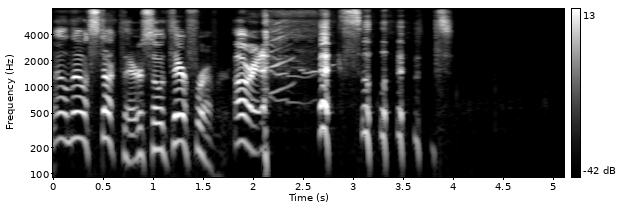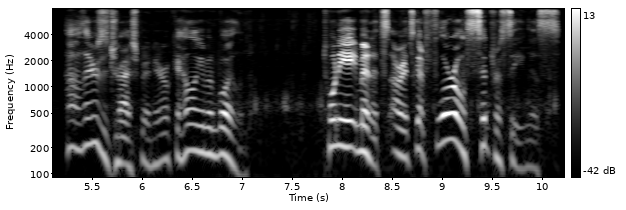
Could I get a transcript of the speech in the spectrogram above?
Well, now it's stuck there, so it's there forever. All right. Excellent. Oh, there's a trash bin here. Okay, how long have you been boiling? 28 minutes. All right, it's got floral and citrusiness.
